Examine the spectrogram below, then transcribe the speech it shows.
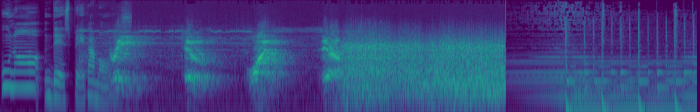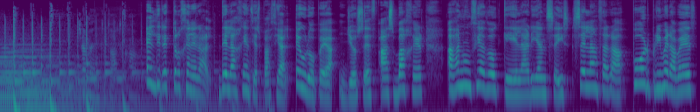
1, despegamos. 3, 2, 1, 0. General de la Agencia Espacial Europea, Joseph Asbacher, ha anunciado que el Ariane 6 se lanzará por primera vez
